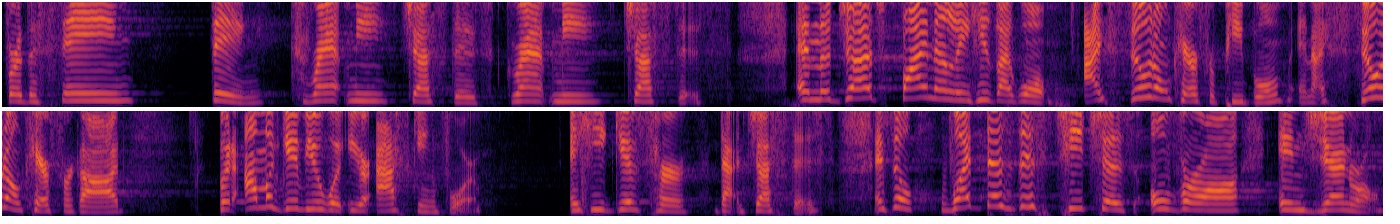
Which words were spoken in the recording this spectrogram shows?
for the same thing grant me justice, grant me justice. And the judge finally, he's like, Well, I still don't care for people and I still don't care for God, but I'm gonna give you what you're asking for. And he gives her that justice. And so, what does this teach us overall in general?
